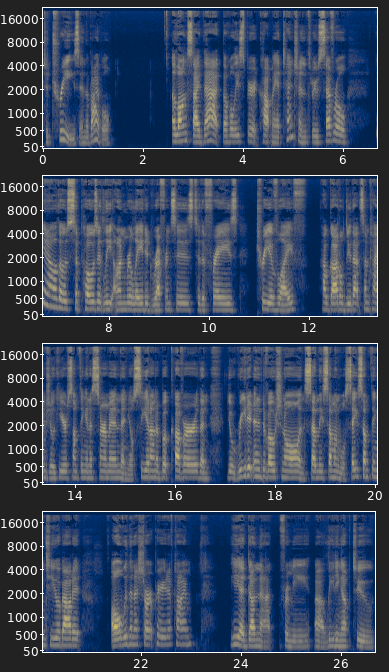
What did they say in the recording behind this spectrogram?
to trees in the Bible. Alongside that, the Holy Spirit caught my attention through several, you know, those supposedly unrelated references to the phrase tree of life how God will do that. Sometimes you'll hear something in a sermon, then you'll see it on a book cover, then you'll read it in a devotional, and suddenly someone will say something to you about it, all within a short period of time. He had done that for me uh, leading up to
